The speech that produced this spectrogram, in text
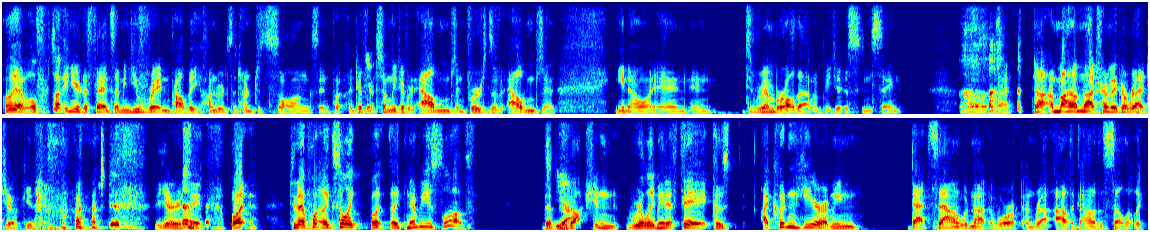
Oh yeah. Well, first off, in your defense, I mean, you've written probably hundreds and hundreds of songs and put a different, so many different albums and versions of albums, and you know, and and to remember all that would be just insane. Um, not, not, I'm not. I'm not trying to make a rat joke either. You're insane. But to that point, like so, like, but like, never use love. The Yeah. production really made it fit because I couldn't hear. I mean, that sound would not have worked on out like out of the cellar. Like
